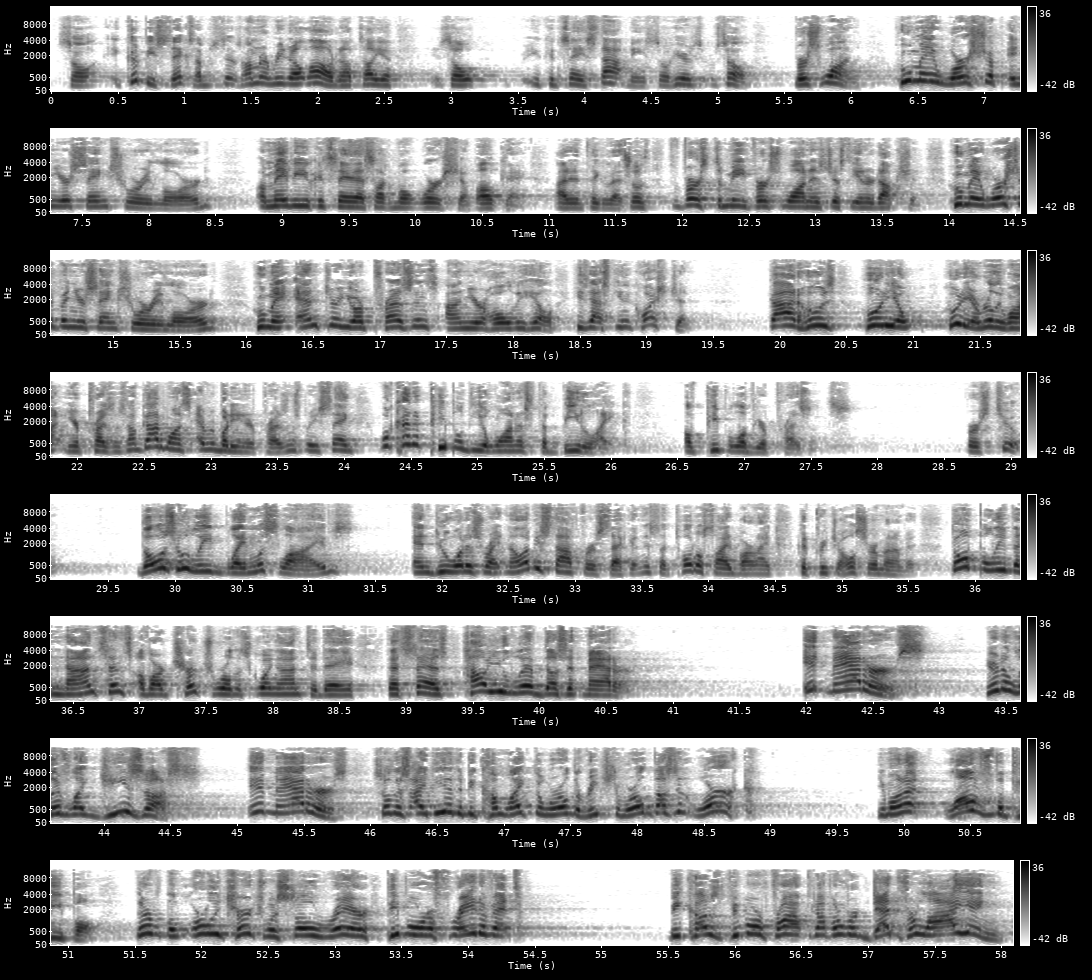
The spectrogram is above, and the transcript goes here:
So it could be six. I'm, I'm going to read it out loud and I'll tell you. So you can say, stop me. So here's, so verse one. Who may worship in your sanctuary, Lord? Or maybe you could say that's talking about worship. Okay. I didn't think of that. So verse to me, verse one is just the introduction. Who may worship in your sanctuary, Lord? Who may enter your presence on your holy hill? He's asking a question. God, who's, who do you, who do you really want in your presence? Now God wants everybody in your presence, but he's saying, what kind of people do you want us to be like of people of your presence? Verse two. Those who lead blameless lives and do what is right. Now let me stop for a second. This is a total sidebar and I could preach a whole sermon on it. Don't believe the nonsense of our church world that's going on today that says how you live doesn't matter. It matters. You're to live like Jesus. It matters. So this idea to become like the world, to reach the world doesn't work. You want it? Love the people. There, the early church was so rare, people were afraid of it. Because people were dropping over dead for lying.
